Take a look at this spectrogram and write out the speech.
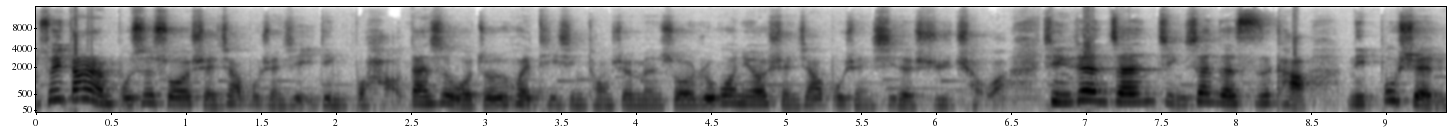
所以当然不是说选校不选系一定不好，但是我就是会提醒同学们说，如果你有选校不选系的需求啊，请认真谨慎的思考，你不选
